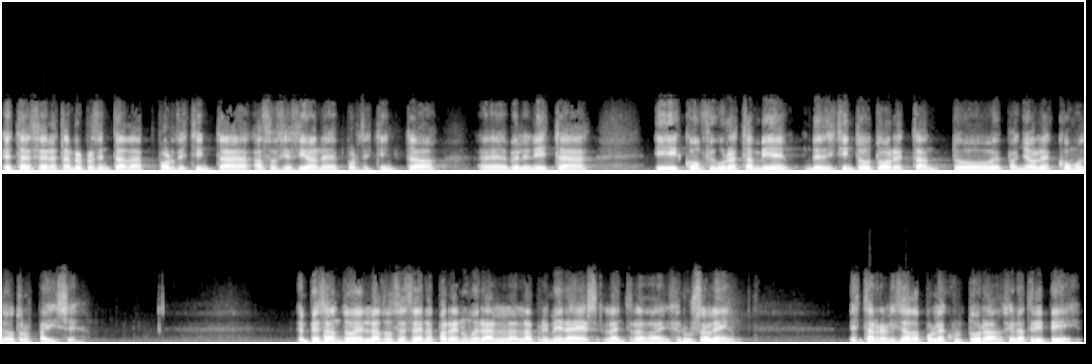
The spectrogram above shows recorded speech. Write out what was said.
Estas escenas están representadas por distintas asociaciones, por distintos eh, belenistas, y con figuras también de distintos autores, tanto españoles como de otros países. Empezando en las doce escenas para enumerarlas, la primera es la entrada en Jerusalén. Está realizada por la escultora Angela Trippi,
